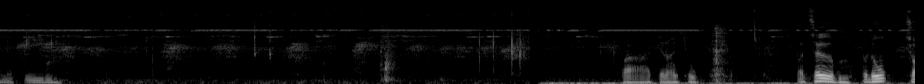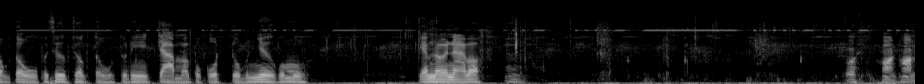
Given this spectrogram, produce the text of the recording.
วนี่ปีนปลาจะน้อยชุบป ลาซึมปลาดุกสองโตวปลาซึมสองโตวตัวนี้จ้ามมาปรากฏตัวมันเยอะกว่าหมูแกมน้อยนาบ่โอ้ยห่อนห่อน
